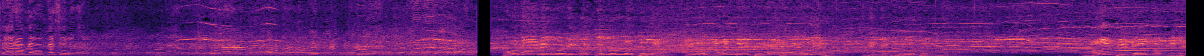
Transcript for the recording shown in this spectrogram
சார் அப்படியே உட்கார சொல்லுங்க சார் கோடானி கோடி மக்கள் உள்ளத்துல இன்னும் வாழ்ந்துட்டு இருக்காரு நீங்க proof. மக்களே.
